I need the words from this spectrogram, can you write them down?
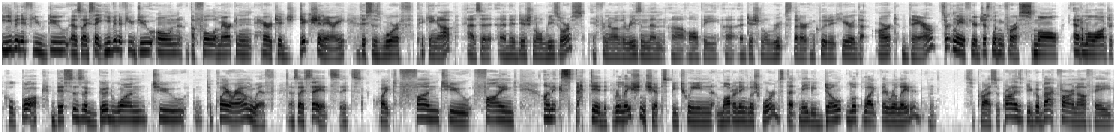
Even if you do, as I say, even if you do own the full American Heritage Dictionary, this is worth picking up as a, an additional resource, if for no other reason than uh, all the uh, additional roots that are included here that aren't there. Certainly if you're just looking for a small etymological book, this is a good one to, to play around with. As I say, it's, it's quite fun to find unexpected relationships between modern English words that maybe don't look like they're related. Surprise, surprise, if you go back far enough, they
